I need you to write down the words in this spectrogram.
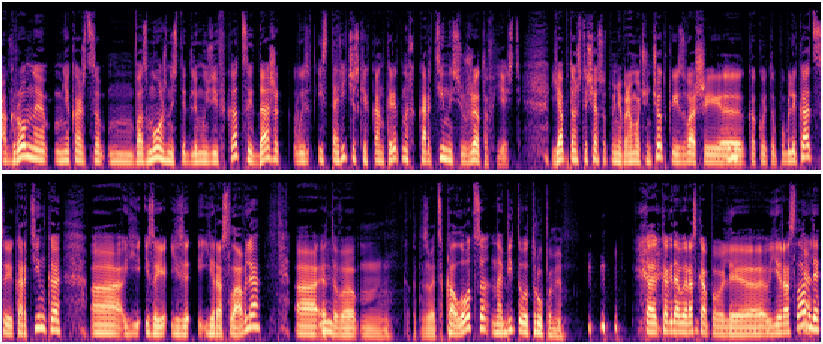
огромная, мне кажется, возможности для музеификации даже в исторических конкретных картин и сюжетов есть. Я потому что сейчас вот у меня прям очень четко из вашей mm. какой-то публикации картинка э, из, из Ярославля, э, mm. этого, как это называется, колодца, набитого трупами. Когда вы раскапывали э, Ярославле,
